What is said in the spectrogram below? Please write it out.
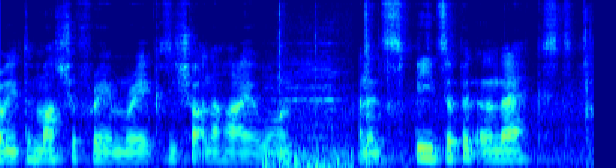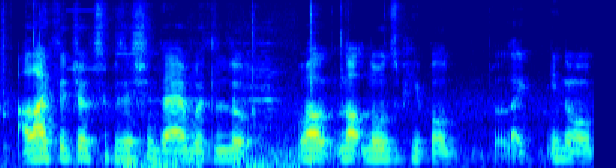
probably to match the frame rate because he shot in a higher one, and then speeds up into the next. I like the juxtaposition there with lo well, not loads of people, but like you know,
